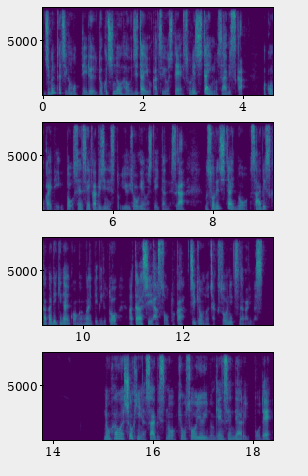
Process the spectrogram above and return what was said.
自分たちが持っている独自ノウハウ自体を活用して、それ自体のサービス化、まあ、今回で言うと先生化ビジネスという表現をしていたんですが、それ自体のサービス化ができないかを考えてみると、新しい発想とか事業の着想につながります。ノウハウは商品やサービスの競争優位の源泉である一方で、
